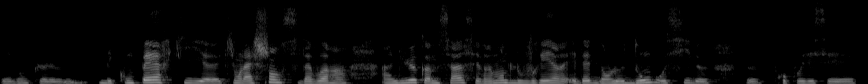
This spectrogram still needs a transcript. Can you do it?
Et donc, euh, mes compères qui, euh, qui, ont la chance d'avoir un, lieu comme ça, c'est vraiment de l'ouvrir et d'être dans le don aussi de, proposer ces,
